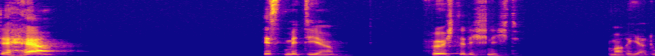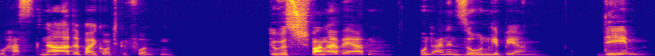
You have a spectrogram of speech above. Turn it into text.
Der Herr ist mit dir. Fürchte dich nicht, Maria. Du hast Gnade bei Gott gefunden. Du wirst schwanger werden und einen Sohn gebären. Dem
